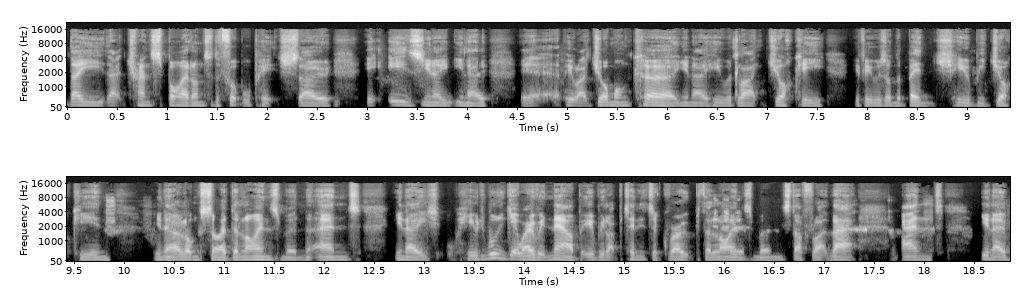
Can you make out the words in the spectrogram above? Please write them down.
they that transpired onto the football pitch. So it is, you know, you know, yeah, people like John Moncur, you know, he would like jockey. If he was on the bench, he would be jockeying, you know, alongside the linesman, and you know, he, he wouldn't get away with it now, but he'd be like pretending to grope the linesman and stuff like that, and you know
